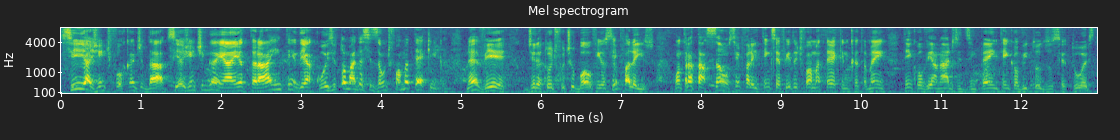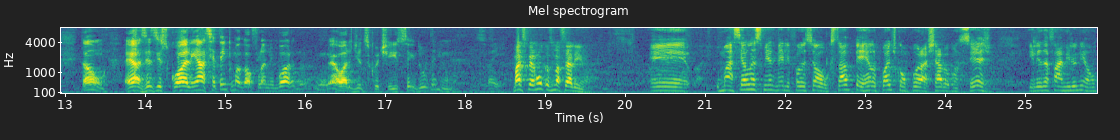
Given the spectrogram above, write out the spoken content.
se a gente for candidato, se a gente ganhar, entrar, entender a coisa e tomar decisão de forma técnica, né? Ver diretor de futebol, enfim, eu sempre falei isso. Contratação, eu sempre falei, tem que ser feita de forma técnica também, tem que ouvir análise de desempenho, tem que ouvir todos os setores. Então, é, às vezes escolhem, ah, você tem que mandar o fulano embora, não é hora de discutir isso, sem dúvida nenhuma. Mais perguntas, Marcelinho? É, o Marcelo Nascimento, ele falou assim, ó, o Gustavo Perrella pode compor a chapa com o Sérgio? Ele é da família União.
